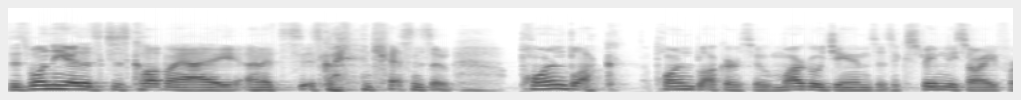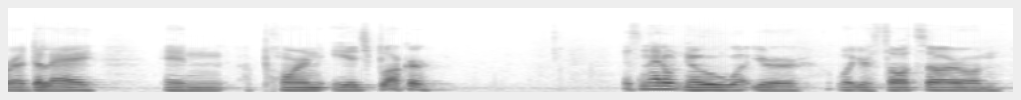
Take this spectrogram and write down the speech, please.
there's one here that's just caught my eye and it's it's quite interesting. So porn block porn blocker. So margot james is extremely sorry for a delay in a porn age blocker. Listen, I don't know what your what your thoughts are on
